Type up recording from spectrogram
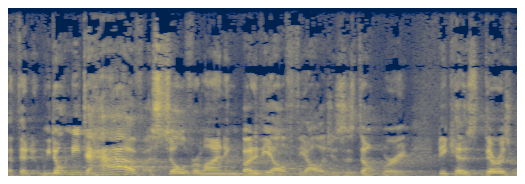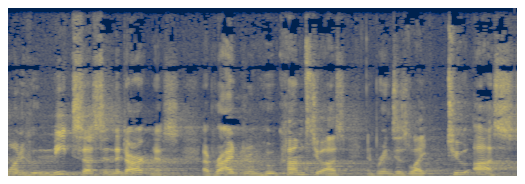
That, that we don't need to have a silver lining, Buddy the Elf theology says, don't worry, because there is one who meets us in the darkness, a bridegroom who comes to us and brings his light to us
